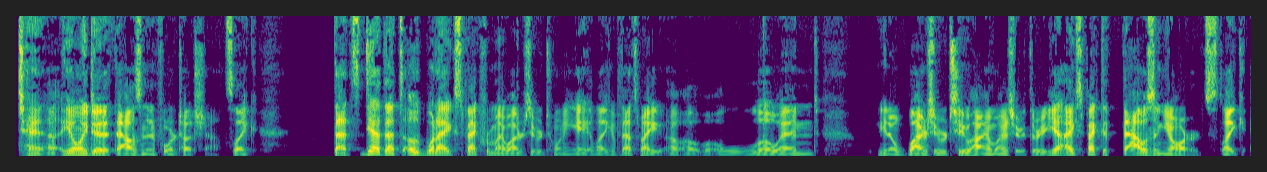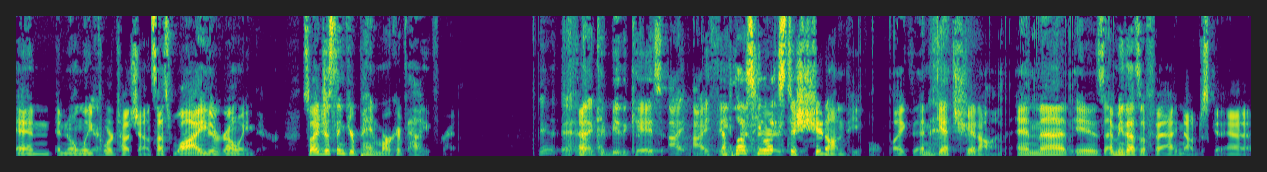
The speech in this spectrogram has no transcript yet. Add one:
ten. Uh, he only did a thousand and four touchdowns. Like that's yeah, that's uh, what I expect from my wide receiver 28. Like if that's my uh, a, a low end you know, wide receiver two, high end wide receiver three. Yeah, I expect a thousand yards, like and and only yeah. four touchdowns. That's why they're going there. So I just think you're paying market value for him. Yeah, and that could be the case. I, I think. And plus, he likes to shit on people, like and get shit on, and that is, I mean, that's a fact. No, I'm just kidding. No,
